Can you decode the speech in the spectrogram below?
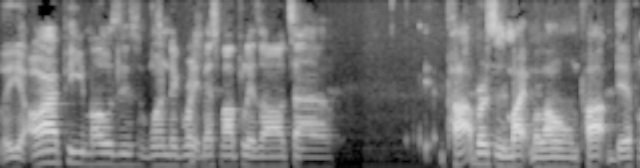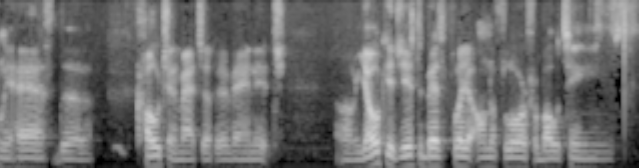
But yeah, R.I.P. Moses, one of the great basketball players of all time. Pop versus Mike Malone. Pop definitely has the coaching matchup advantage. Um, Jokic is the best player on the floor for both teams,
